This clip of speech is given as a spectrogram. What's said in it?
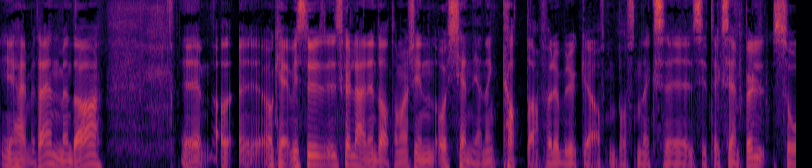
i hermetegn, men da eh, Ok, Hvis du skal lære en datamaskin å kjenne igjen en katt, da, for å bruke Aftenposten sitt eksempel, så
